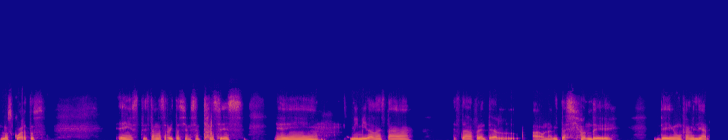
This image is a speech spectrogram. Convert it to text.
los cuartos. Este, están las habitaciones. Entonces, eh, mi mirada está, está frente al, a una habitación de, de un familiar.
